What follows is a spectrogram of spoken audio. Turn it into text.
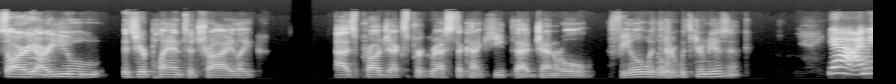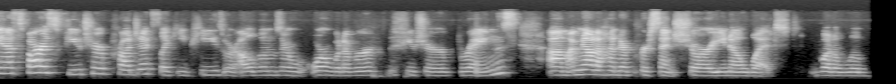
So are Yeah. are you is your plan to try like as projects progress to kind of keep that general feel with your with your music? Yeah i mean as far as future projects like eps or albums or or whatever the future brings um, i'm not 100% sure you know what what will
